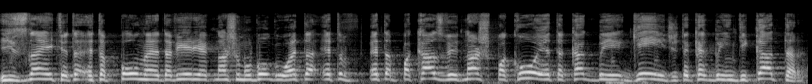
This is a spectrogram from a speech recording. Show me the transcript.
И знаете, это, это полное доверие к нашему Богу. Это, это, это показывает наш покой, это как бы гейдж, это как бы индикатор.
